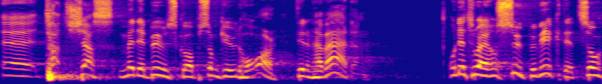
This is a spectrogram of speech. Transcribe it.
eh, touchas med det budskap som Gud har till den här världen. Och det tror jag är superviktigt. Så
